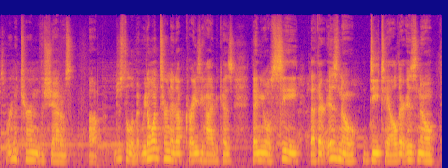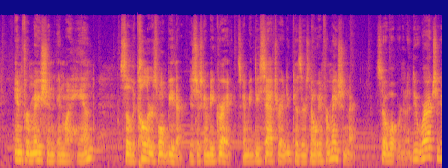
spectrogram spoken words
so we're going to turn the shadows up just a little bit we don't want to turn it up crazy high because then you'll see that there is no detail there is no information in my hand so the colors won't be there it's just to be gray it's to be desaturated because there's no information there so what we're to do we're actually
